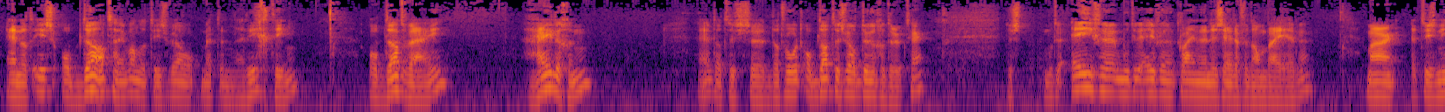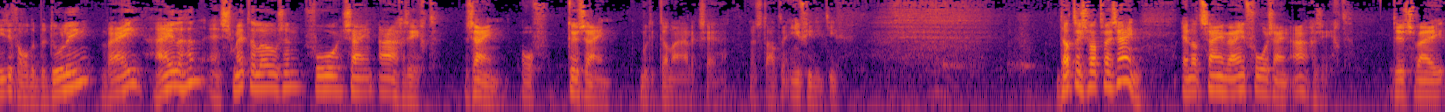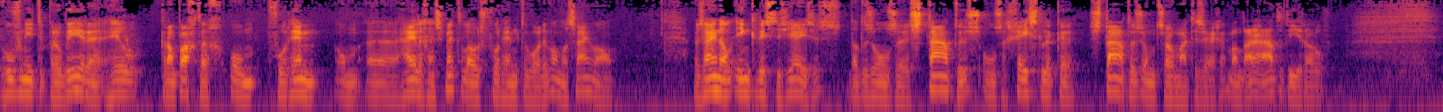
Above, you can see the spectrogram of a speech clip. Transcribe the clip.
En dat is opdat, hè, want het is wel met een richting, opdat wij heiligen, hè, dat, is, uh, dat woord opdat is wel dun gedrukt. Hè? Dus moeten even, moeten we even een kleine reserve dan bij hebben. Maar het is in ieder geval de bedoeling, wij heiligen en smettelozen voor zijn aangezicht zijn of te zijn moet ik dan eigenlijk zeggen. Er staat een infinitief. Dat is wat wij zijn. En dat zijn wij voor zijn aangezicht. Dus wij hoeven niet te proberen heel krampachtig om voor hem, om uh, heilig en smetteloos voor hem te worden, want dat zijn we al. We zijn al in Christus Jezus. Dat is onze status, onze geestelijke status, om het zo maar te zeggen. Want daar gaat het hier over.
